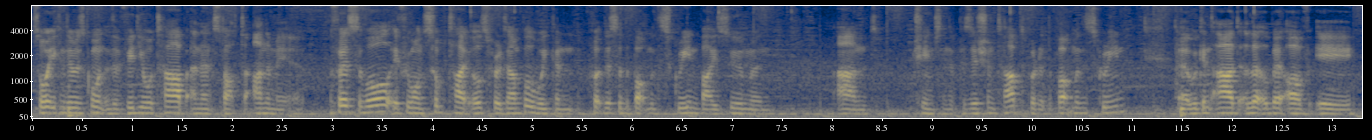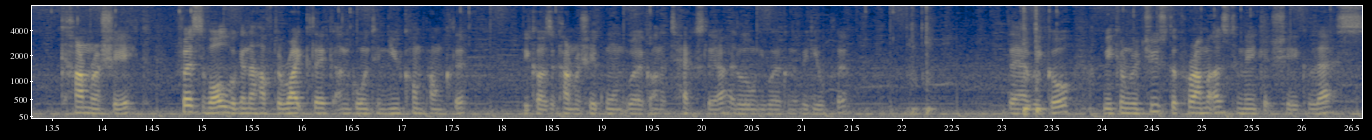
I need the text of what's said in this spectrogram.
So what you can do is go into the video tab and then start to animate it. First of all, if we want subtitles, for example, we can put this at the bottom of the screen by zooming and changing the position tab to put at the bottom of the screen. Uh, we can add a little bit of a camera shake. First of all, we're going to have to right click and go into new compound clip because the camera shake won't work on a text layer, it'll only work on a video clip. There we go. We can reduce the parameters to make it shake less.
